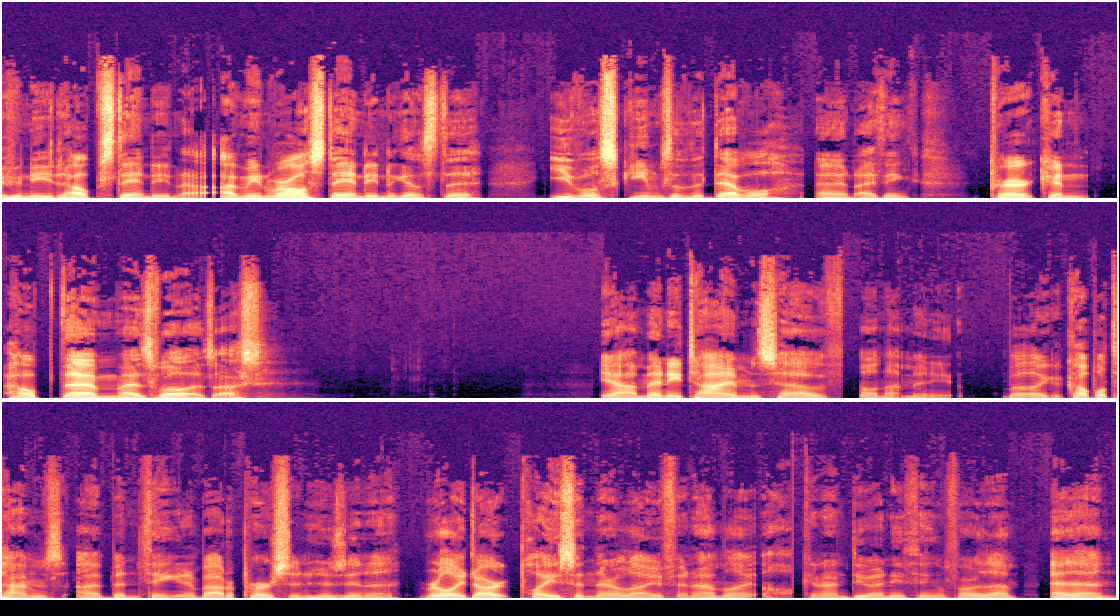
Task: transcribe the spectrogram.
who need help standing. Uh, I mean, we're all standing against the evil schemes of the devil, and I think prayer can help them as well as us. Yeah, many times have, well, not many, but like a couple times I've been thinking about a person who's in a really dark place in their life, and I'm like, oh, can I do anything for them? And then,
